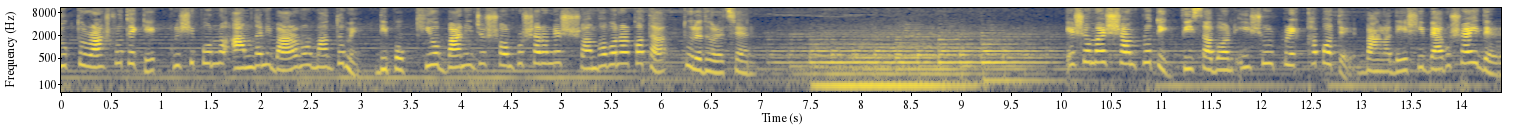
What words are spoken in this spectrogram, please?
যুক্তরাষ্ট্র থেকে কৃষিপণ্য আমদানি বাড়ানোর মাধ্যমে দ্বিপক্ষীয় বাণিজ্য সম্প্রসারণের সম্ভাবনার কথা তুলে ধরেছেন। এ সময় সাম্প্রতিক ভিসা বন্ড ইস্যুর প্রেক্ষাপটে বাংলাদেশি ব্যবসায়ীদের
